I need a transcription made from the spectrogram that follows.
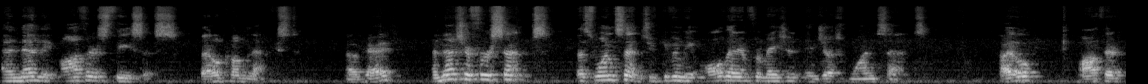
and then the author's thesis. That'll come next. Okay? And that's your first sentence. That's one sentence. You've given me all that information in just one sentence. Title, author,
